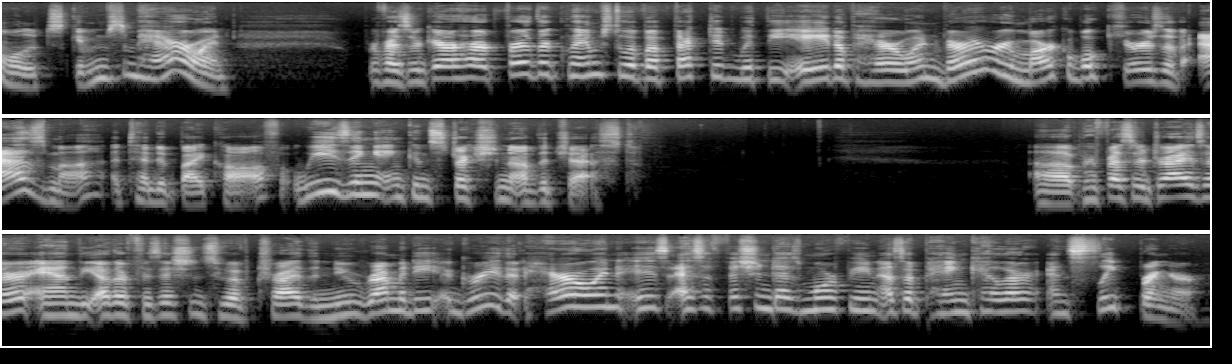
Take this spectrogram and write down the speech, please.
Well, let's give them some heroin. Professor Gerhardt further claims to have effected with the aid of heroin very remarkable cures of asthma, attended by cough, wheezing, and constriction of the chest. Uh, Professor Dreiser and the other physicians who have tried the new remedy agree that heroin is as efficient as morphine as a painkiller and sleep bringer.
